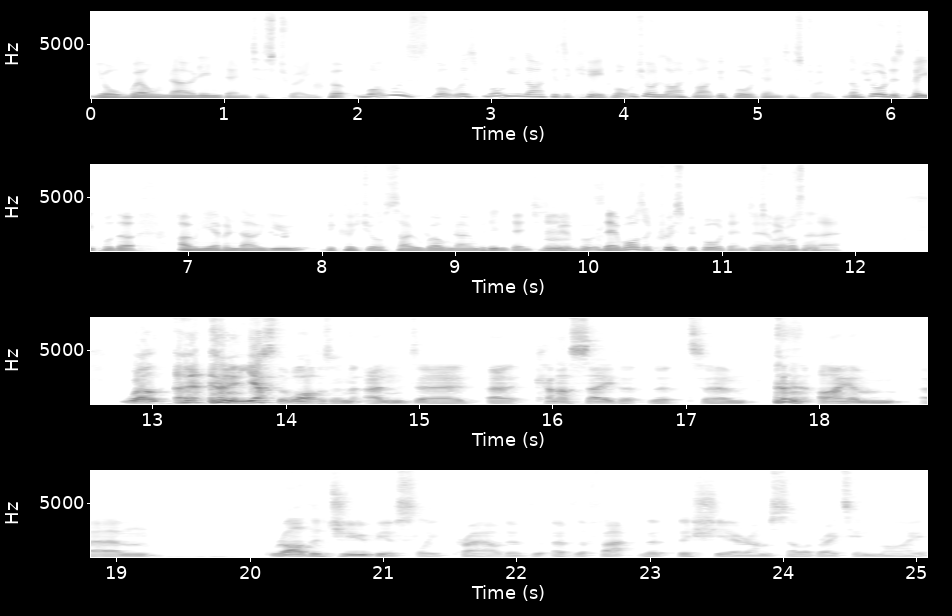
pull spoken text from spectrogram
you're well known in dentistry. But what was what was what were you like as a kid? What was your life like before dentistry? Because I'm sure there's people that only ever know you because you're so well known within dentistry. Hmm. But there was a Chris before dentistry, was, wasn't yeah. there? Well, yes, there was, and and uh, uh, can I say that that um, I am um, rather dubiously proud of of the fact that this year I'm celebrating my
